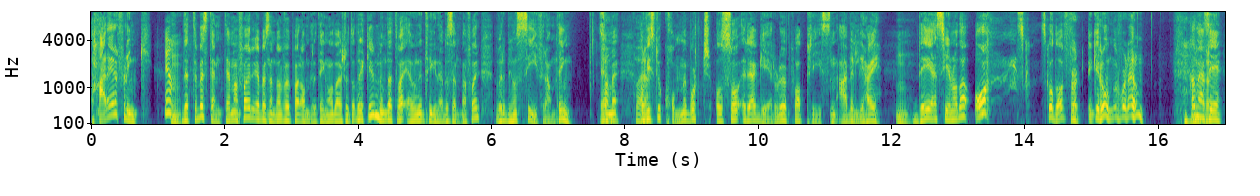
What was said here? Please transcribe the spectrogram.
Og her er jeg flink. Ja. Mm. Dette bestemte jeg meg for. Jeg bestemte meg for et par andre ting òg da jeg slutta å drikke, men dette var en av de tingene jeg bestemte meg for. Det var å begynne å si fra om ting. Ja, få og hvis du kommer bort, og så reagerer du på at prisen er veldig høy Mm. Det jeg sier nå da Å! Skal du ha 40 kroner for den? Kan jeg si.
